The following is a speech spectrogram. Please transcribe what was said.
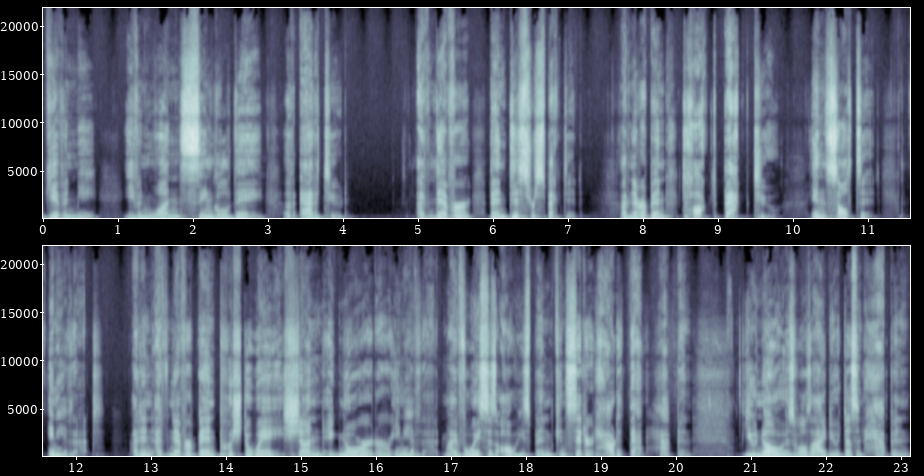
given me even one single day of attitude. I've never been disrespected. I've never been talked back to, insulted, any of that. I didn't I've never been pushed away, shunned, ignored or any of that. My voice has always been considered. How did that happen? You know as well as I do, it doesn't happen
